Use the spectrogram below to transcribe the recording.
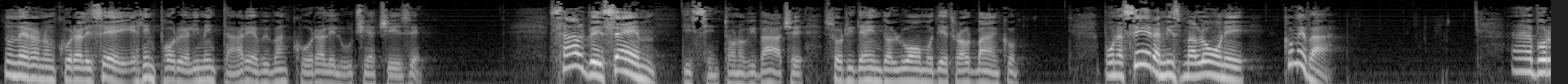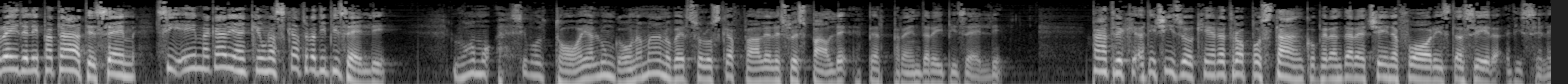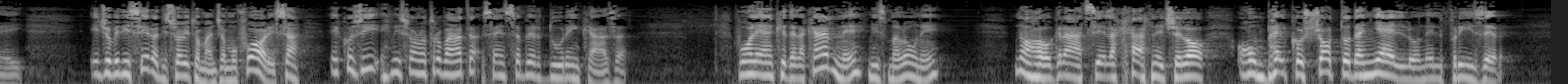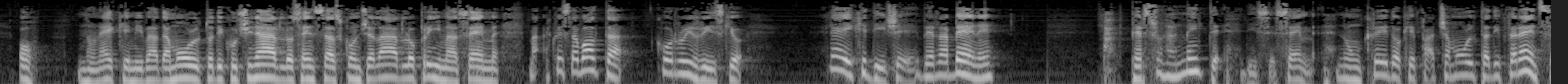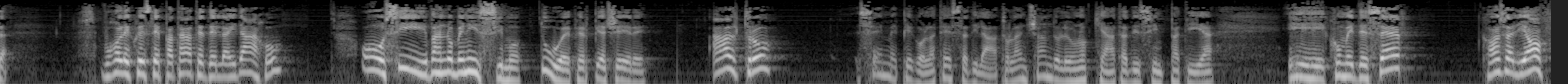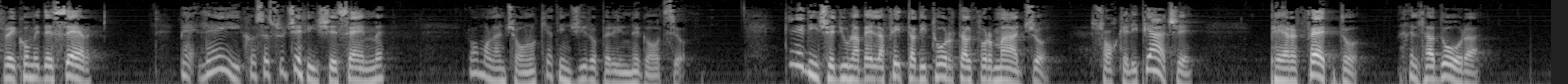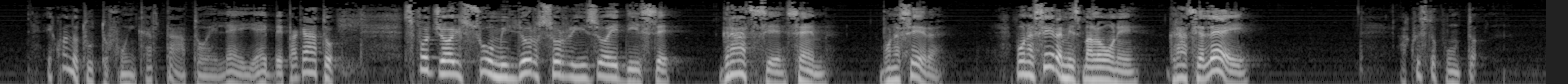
Non erano ancora le sei e l'emporio alimentare aveva ancora le luci accese. Salve, Sam! disse in tono vivace, sorridendo all'uomo dietro al banco. Buonasera, Miss Malone. Come va? Ah, vorrei delle patate, Sam. Sì, e magari anche una scatola di piselli. L'uomo si voltò e allungò una mano verso lo scaffale alle sue spalle per prendere i piselli. Patrick ha deciso che era troppo stanco per andare a cena fuori stasera, disse lei. Il giovedì sera di solito mangiamo fuori, sa, e così mi sono trovata senza verdure in casa. Vuole anche della carne, Miss Malone? No, grazie, la carne ce l'ho. Ho un bel cosciotto d'agnello nel freezer. Oh, non è che mi vada molto di cucinarlo senza scongelarlo prima, Sam, ma questa volta corro il rischio. Lei che dice? Verrà bene? Personalmente, disse Sam, non credo che faccia molta differenza. Vuole queste patate dell'Aidaho? Oh sì, vanno benissimo. Due, per piacere. Altro? Sam piegò la testa di lato, lanciandole un'occhiata di simpatia. E come dessert? Cosa gli offre come dessert? Beh, lei cosa suggerisce, Sam? L'uomo lanciò un'occhiata in giro per il negozio. Che ne dice di una bella fetta di torta al formaggio? So che gli piace. Perfetto, l'adora. E quando tutto fu incartato e lei ebbe pagato, sfoggiò il suo miglior sorriso e disse Grazie, Sam. Buonasera. Buonasera, Miss Malone. Grazie a lei. A questo punto,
